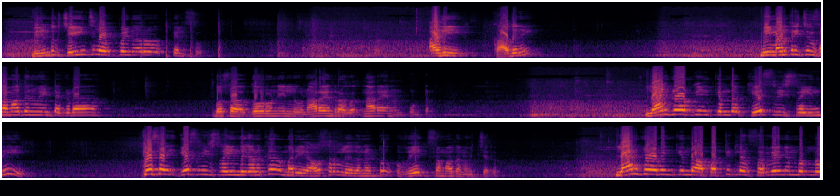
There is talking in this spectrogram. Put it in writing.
మీరు ఎందుకు చేయించలేకపోయినారో తెలుసు. అది కాదని. మీ మంత్రి ఇచ్చిన సమాధానం ఏంటి అక్కడ? బహుశా గౌరవనీయులు నారాయణరావు నారాయణ అనుకుంటాను. ల్యాండ్ గ్రాఫింగ్ కింద కేసు రిజిస్టర్ అయింది. కేసు కేసు రిజిస్టర్ అయింది కనుక మరి అవసరం లేదన్నట్టు ఒక వేగ్ సమాధానం ఇచ్చారు. ల్యాండ్ గ్రాబింగ్ కింద ఆ పర్టికులర్ సర్వే నెంబర్లో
